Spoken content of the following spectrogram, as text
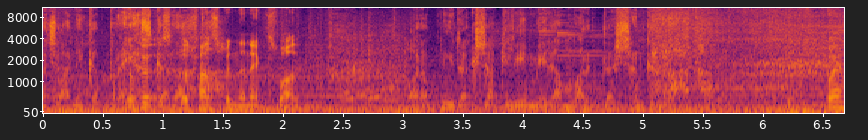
बचाने का Let's प्रयास go, कर let's go रहा try and था spin the next one. और अपनी रक्षा के लिए मेरा मार्गदर्शन कर रहा था Where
